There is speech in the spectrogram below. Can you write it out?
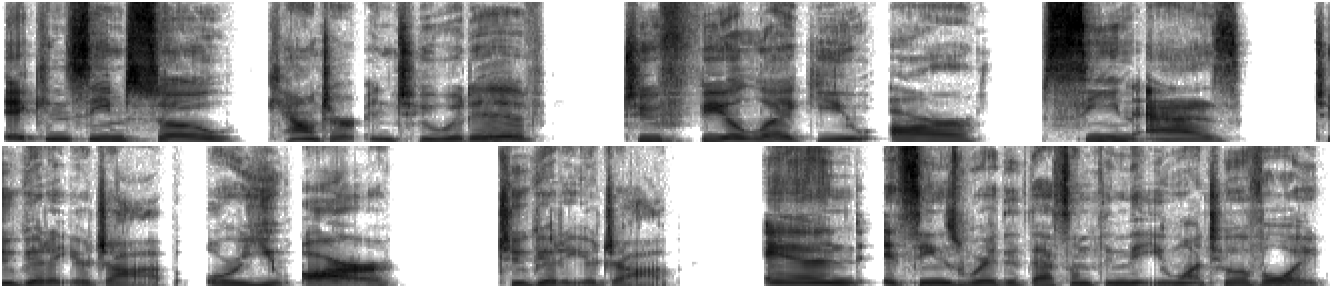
It can seem so counterintuitive to feel like you are seen as too good at your job or you are too good at your job. And it seems weird that that's something that you want to avoid.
